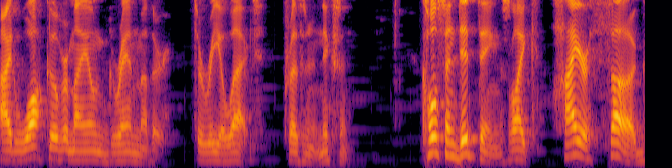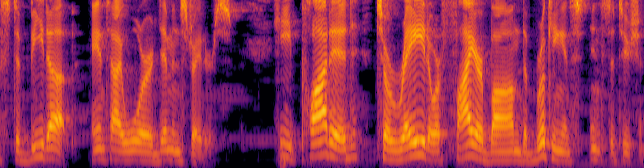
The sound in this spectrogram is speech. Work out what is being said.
I'd walk over my own grandmother to reelect President Nixon. Colson did things like hire thugs to beat up anti war demonstrators. He plotted to raid or firebomb the Brookings Institution.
